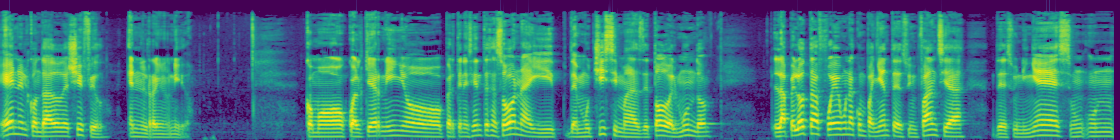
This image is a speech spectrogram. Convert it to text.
en el condado de Sheffield, en el Reino Unido. Como cualquier niño perteneciente a esa zona y de muchísimas de todo el mundo, la pelota fue un acompañante de su infancia, de su niñez, un,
